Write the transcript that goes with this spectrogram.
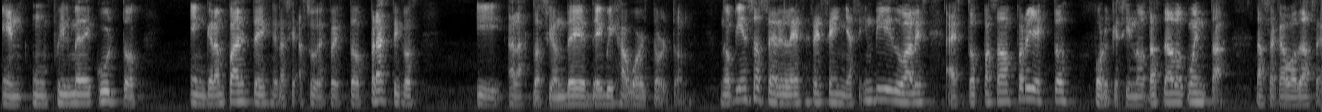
en un filme de culto en gran parte gracias a sus efectos prácticos y a la actuación de David Howard Thornton. No pienso hacerles reseñas individuales a estos pasados proyectos porque si no te has dado cuenta, las acabo de hacer.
